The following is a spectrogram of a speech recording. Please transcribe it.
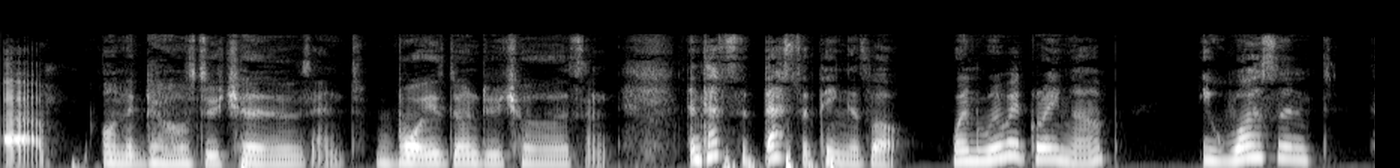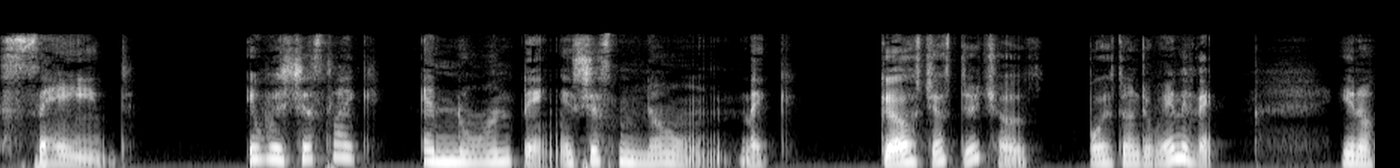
uh, only girls do chores and boys don't do chores and and that's the, that's the thing as well. When we were growing up, it wasn't said. It was just like a known thing. It's just known. Like girls just do chores, boys don't do anything. You know,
